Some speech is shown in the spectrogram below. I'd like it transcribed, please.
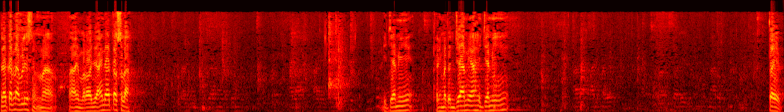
Lah karena beliau ma ma meraja ataslah Di jami kalimatan jami'ah di jami. Taib.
